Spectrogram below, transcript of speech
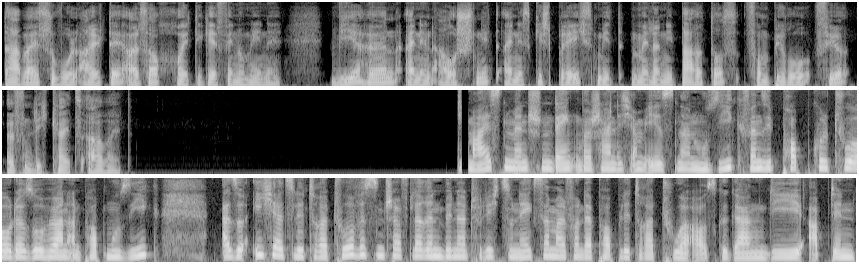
dabei sowohl alte als auch heutige Phänomene. Wir hören einen Ausschnitt eines Gesprächs mit Melanie Bartos vom Büro für Öffentlichkeitsarbeit. Die meisten Menschen denken wahrscheinlich am ehesten an Musik, wenn sie Popkultur oder so hören, an Popmusik. Also ich als Literaturwissenschaftlerin bin natürlich zunächst einmal von der Popliteratur ausgegangen, die ab den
